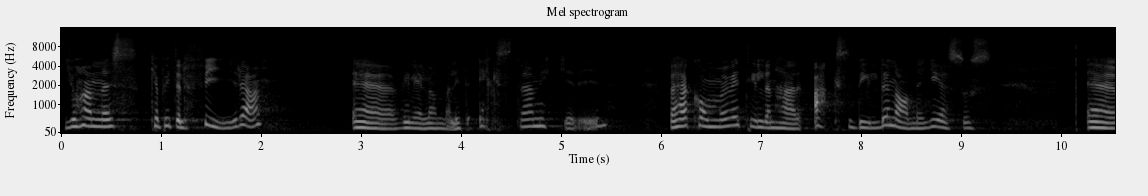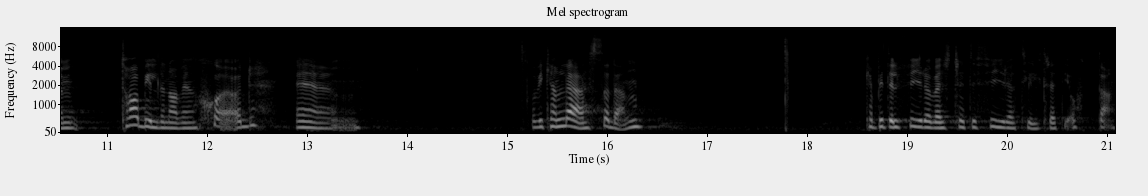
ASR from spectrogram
Johannes kapitel 4 eh, vill jag landa lite extra mycket vid. För här kommer vi till den här axbilden av när Jesus eh, Ta bilden av en skörd. Eh, och vi kan läsa den. Kapitel 4, vers 34 till 38.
